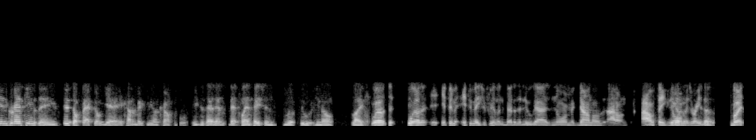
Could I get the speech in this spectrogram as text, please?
in the grand scheme of things, it's a facto. Yeah, it kind of makes me uncomfortable. He just had that that plantation look to it, you know, like Well, th- well, if it if it makes you feel any better, the new guy is Norm Macdonald. and I don't I don't think Norm is racist, but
